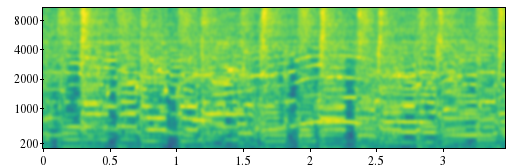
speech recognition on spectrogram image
Thank you.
